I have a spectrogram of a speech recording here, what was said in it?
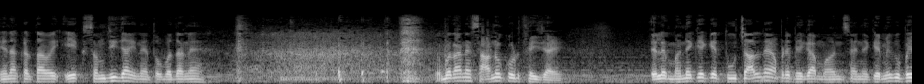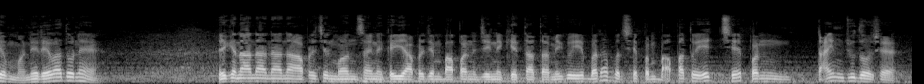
એના કરતા હવે એક સમજી જાય ને તો બધાને બધાને સાનુકૂળ થઈ જાય. એટલે મને કે કે તું ચાલ ને આપણે ભેગા મહંત સાહેબને કે. મેં કહ્યું ભાઈ, મને રહેવા દો ને. એ કે, ના ના ના ના, આપણે છે ને મહંત સાહેબને કહીએ, આપણે જેમ બાપાને જઈને કહેતા હતા. મેં કહ્યું એ બરાબર છે, પણ બાપા તો એ જ છે, પણ ટાઈમ જુદો છે.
